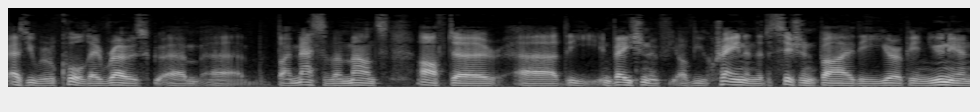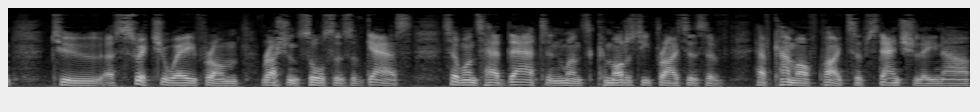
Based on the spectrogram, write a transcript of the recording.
as you will recall, they rose um, uh, by massive amounts after uh, the invasion of, of, Ukraine and the decision by the European Union to uh, switch away from Russian sources of gas. So once had that, and once commodity prices have have come off quite substantially now,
